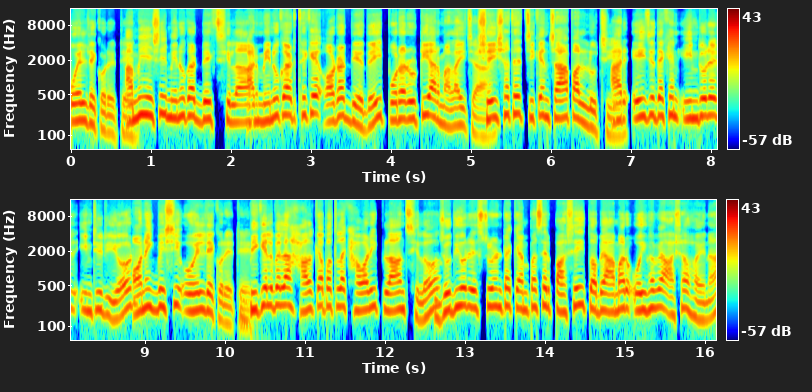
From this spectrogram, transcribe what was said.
ওয়েল ডেকোরেটেড আমি এসে মেনু কার্ড দেখছিলাম। আর মেনু কার্ড থেকে অর্ডার দিয়ে দেই পোড়া রুটি আর মালাই চা। সেই সাথে চিকেন চাপ আর লুচি। আর এই যে দেখেন ইনডোরের ইন্টেরিয়র অনেক বেশি ওয়েল ডেকোরেটেড বিকেল বেলা হালকা পাতলা খাওয়ারই প্ল্যান ছিল। যদিও রেস্টুরেন্টটা ক্যাম্পাসের পাশেই, তবে আমার ওইভাবে আসা হয় না।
